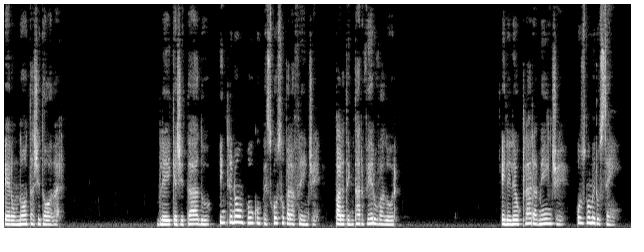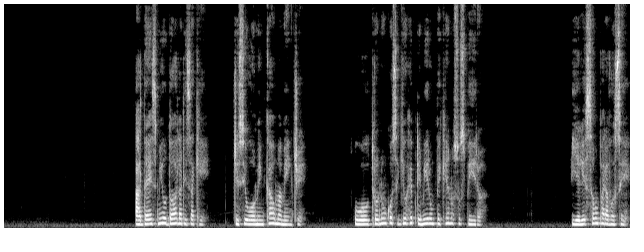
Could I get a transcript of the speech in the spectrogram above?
Eram notas de dólar. Blake, agitado, inclinou um pouco o pescoço para frente, para tentar ver o valor. Ele leu claramente os números cem. Há dez mil dólares aqui, disse o homem calmamente. O outro não conseguiu reprimir um pequeno suspiro. E eles são para você.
